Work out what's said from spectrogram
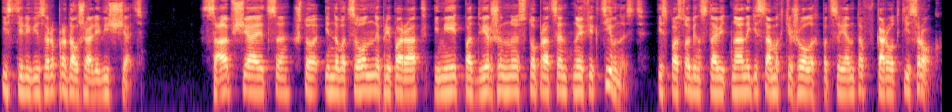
Из телевизора продолжали вещать. Сообщается, что инновационный препарат имеет подверженную стопроцентную эффективность и способен ставить на ноги самых тяжелых пациентов в короткий срок.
